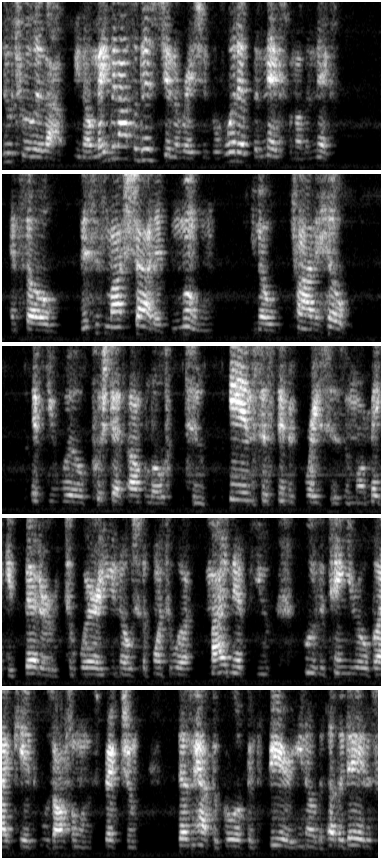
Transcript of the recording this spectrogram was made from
neutral it out. You know, maybe not for this generation, but what if the next one or the next one? And so this is my shot at Moon, you know, trying to help, if you will, push that envelope to end systemic racism or make it better to where, you know, to the point to where my nephew, who is a 10 year old black kid who's also on the spectrum, doesn't have to grow up in fear. You know, the other day, it's,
